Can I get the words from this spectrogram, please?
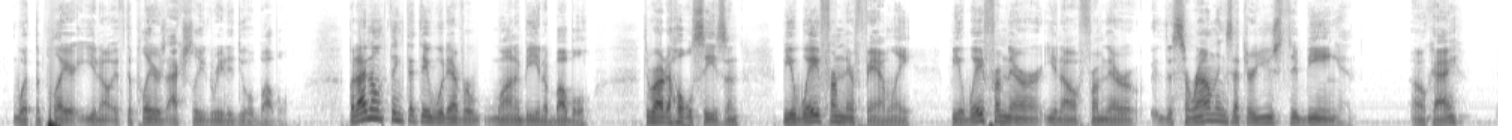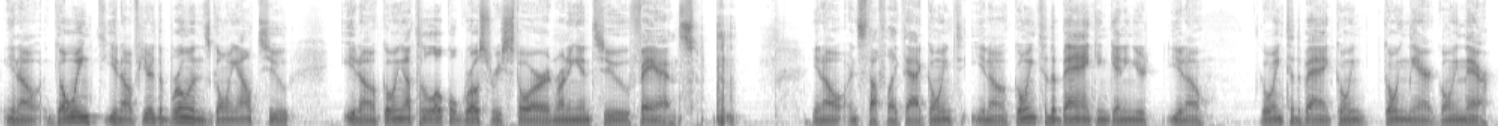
what the player, you know, if the players actually agree to do a bubble. But I don't think that they would ever want to be in a bubble throughout a whole season, be away from their family, be away from their, you know, from their the surroundings that they're used to being in. Okay? You know, going, you know, if you're the Bruins going out to, you know, going out to the local grocery store and running into fans, you know, and stuff like that, going to, you know, going to the bank and getting your, you know, going to the bank, going going there, going there.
